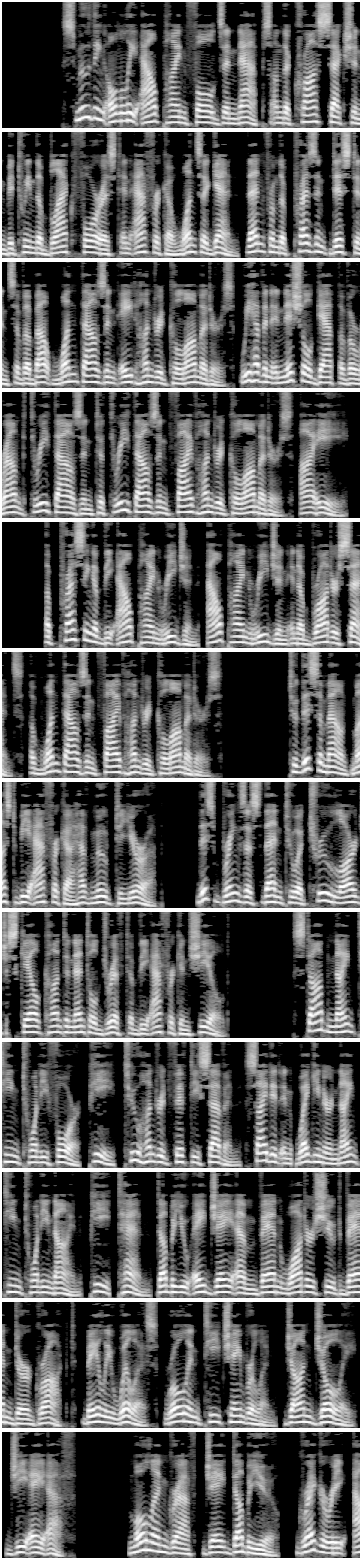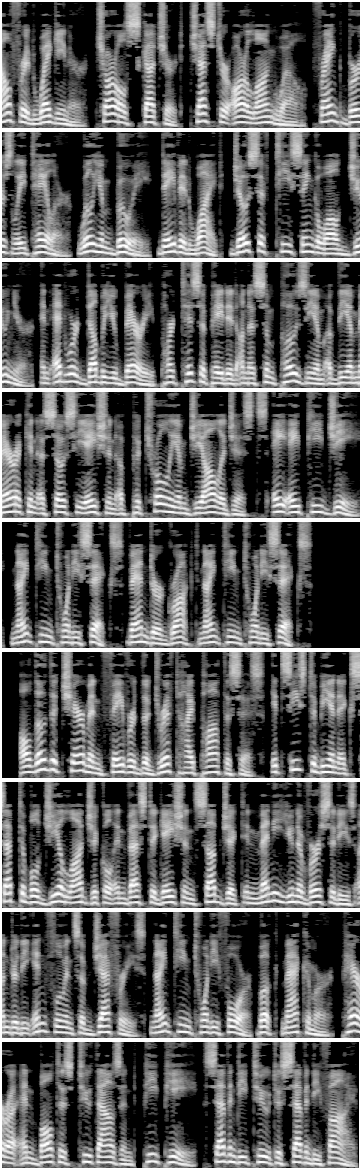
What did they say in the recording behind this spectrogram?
Smoothing only alpine folds and nappes on the cross-section between the Black Forest and Africa once again, then from the present distance of about 1,800 km, we have an initial gap of around 3,000 to 3,500 km, i.e. a pressing of the alpine region, alpine region in a broader sense, of 1,500 km. To this amount must be Africa have moved to Europe. This brings us then to a true large-scale continental drift of the African Shield. Staub 1924, p. 257 cited in Wegener 1929, p. 10 Wajm van Waterschoot van der Gracht, Bailey Willis, Rollin T. Chamberlin, John Joly, G. A. F. Molengraaff, J. W. Gregory, Alfred Wegener, Charles Schuchert, Chester R. Longwell, Frank Bursley Taylor, William Bowie, David White, Joseph T. Singewald Jr., and Edward W. Berry participated on a symposium of the American Association of Petroleum Geologists AAPG, 1926 Van der Gracht 1926. Although the chairman favored the drift hypothesis, it ceased to be an acceptable geological investigation subject in many universities under the influence of Jeffreys 1924 book Macomer, Para and Baltas 2000, pp. 72–75.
